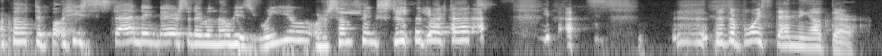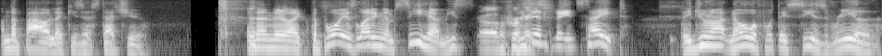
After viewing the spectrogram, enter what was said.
About the bo- he's standing there so they will know he's real or something stupid like that. Yes. There's a boy standing out there on the bow like he's a statue. And then they're like, the boy is letting them see him. He's Oh he's in plain sight. They do not know if what they see is real.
